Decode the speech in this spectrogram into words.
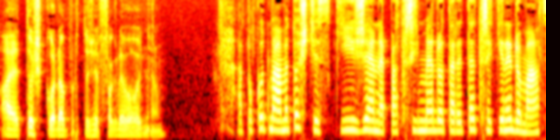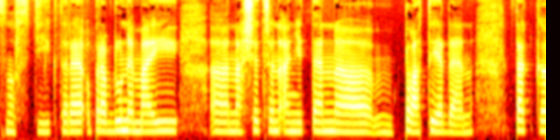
a je to škoda, protože fakt jde hodně. No. A pokud máme to štěstí, že nepatříme do tady té třetiny domácností, které opravdu nemají eh, našetřen ani ten eh, plat jeden, tak eh,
